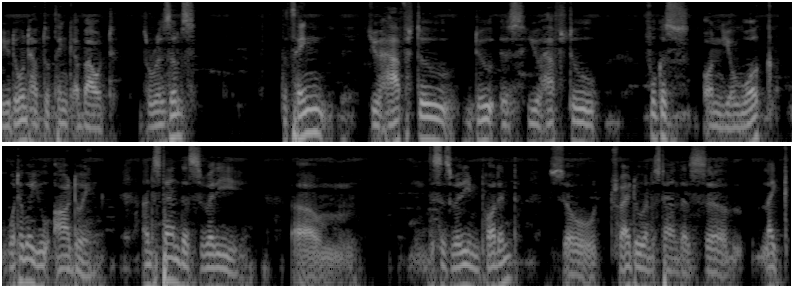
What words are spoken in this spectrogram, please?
you don't have to think about the results. The thing you have to do is you have to focus on your work whatever you are doing. Understand this very um, this is very important so try to understand this uh, like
